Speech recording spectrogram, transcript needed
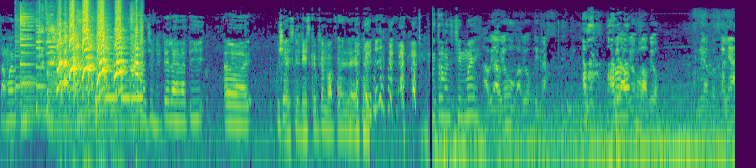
सामान डिटेल आहे ना ती कुशल डिस्क्रिप्शन बॉक्समध्ये. मित्र म्हणजे चिन्मय. अवयो अवयो हो अवयो ना. अवयो हो अवयो मी आपण साल्या.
